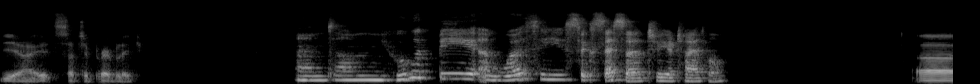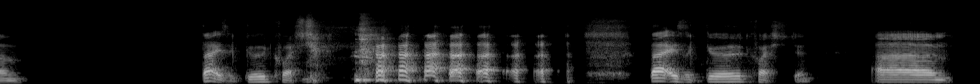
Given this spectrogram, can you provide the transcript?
you know, it's such a privilege. And um, who would be a worthy successor to your title? Um, that is a good question. that is a good question. Um,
